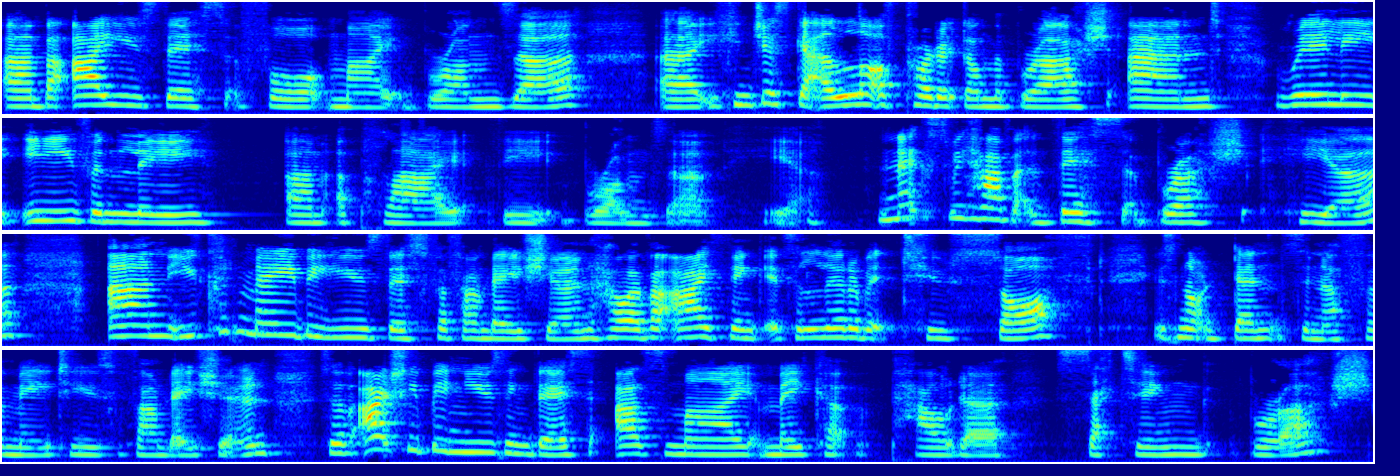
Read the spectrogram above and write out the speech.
um, but I use this for my bronzer. Uh, you can just get a lot of product on the brush and really evenly um, apply the bronzer here. Next we have this brush here and you could maybe use this for foundation. However I think it's a little bit too soft. It's not dense enough for me to use for foundation. So I've actually been using this as my makeup powder setting brush.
